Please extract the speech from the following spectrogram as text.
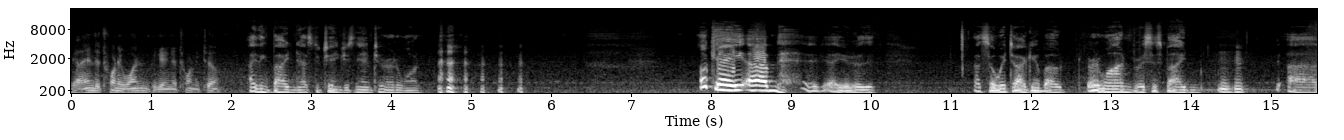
yeah, end of 21, beginning of 22. I think Biden has to change his name to Erdogan. okay, um, uh, you know, uh, so we're talking about Erdogan versus Biden. Uh,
